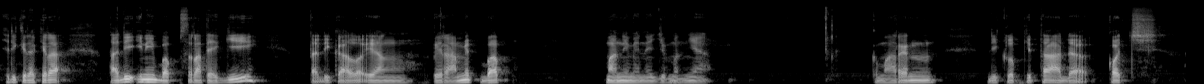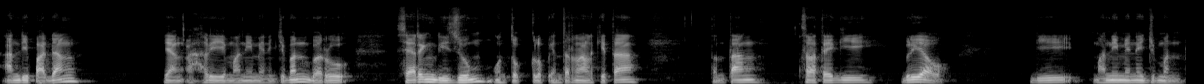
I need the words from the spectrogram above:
Jadi kira-kira tadi ini bab strategi, tadi kalau yang piramid bab money manajemennya. Kemarin di klub kita ada coach Andi Padang yang ahli money management baru sharing di Zoom untuk klub internal kita tentang strategi beliau di money management.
